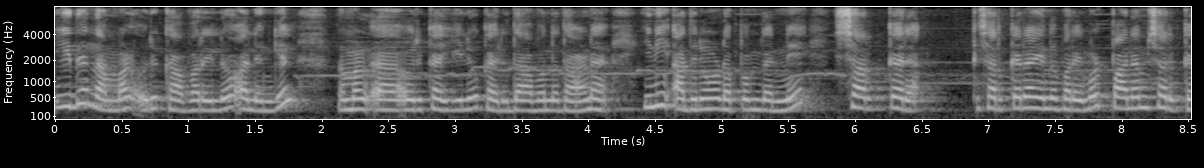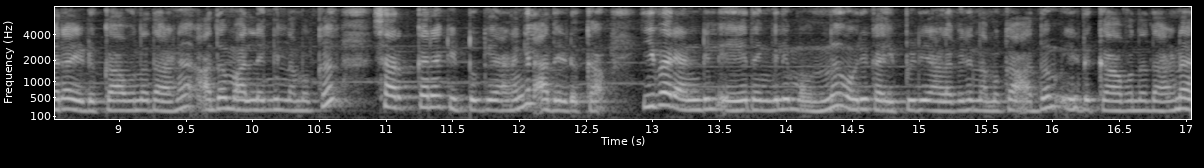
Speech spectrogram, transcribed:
ഇത് നമ്മൾ ഒരു കവറിലോ അല്ലെങ്കിൽ നമ്മൾ ഒരു കയ്യിലോ കരുതാവുന്നതാണ്. ഇനി അതിനോടൊപ്പം തന്നെ ശർക്കര. ശർക്കര എന്ന് പറയുമ്പോൾ പനം ശർക്കര എടുക്കാവുന്നതാണ്. അതും അല്ലെങ്കിൽ നമുക്ക് ശർക്കര കിട്ടുകയാണെങ്കിൽ അതെടുക്കാം ഇവ രണ്ടിൽ ഏതെങ്കിലും ഒന്ന് ഒരു കൈപ്പിടി അളവിന് നമുക്ക് അതും എടുക്കാവുന്നതാണ്.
